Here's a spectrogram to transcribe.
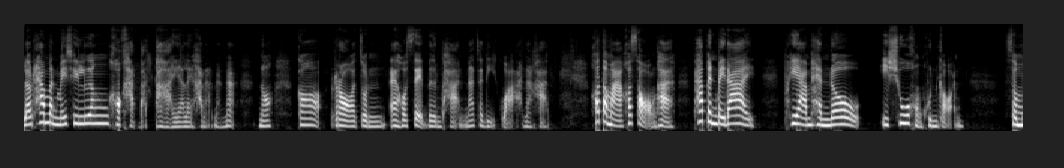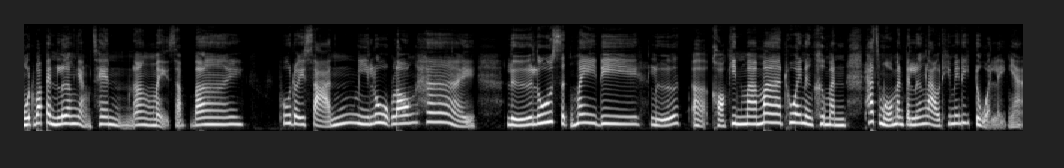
แล้วถ้ามันไม่ใช่เรื่องคอขาดบาดตายอะไรขนาดนั้นน่ะเนาะก็รอจนแอร์โฮสเตสเดินผ่านน่าจะดีกว่านะคะ ข้อต่อมาข้อ 2 ค่ะ ถ้าเป็นไปได้พยายาม handle issue ของคุณก่อน สมมุติว่าเป็นเรื่องอย่างเช่น นั่งไม่สบาย ผู้โดยสารมีลูกร้องไห้ หรือรู้สึกไม่ดี หรือขอกินมาม่าถ้วยหนึ่งคือมันถ้าสมมติว่ามันเป็นเรื่องราวที่ไม่ได้ด่วนอะไรเงี้ย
